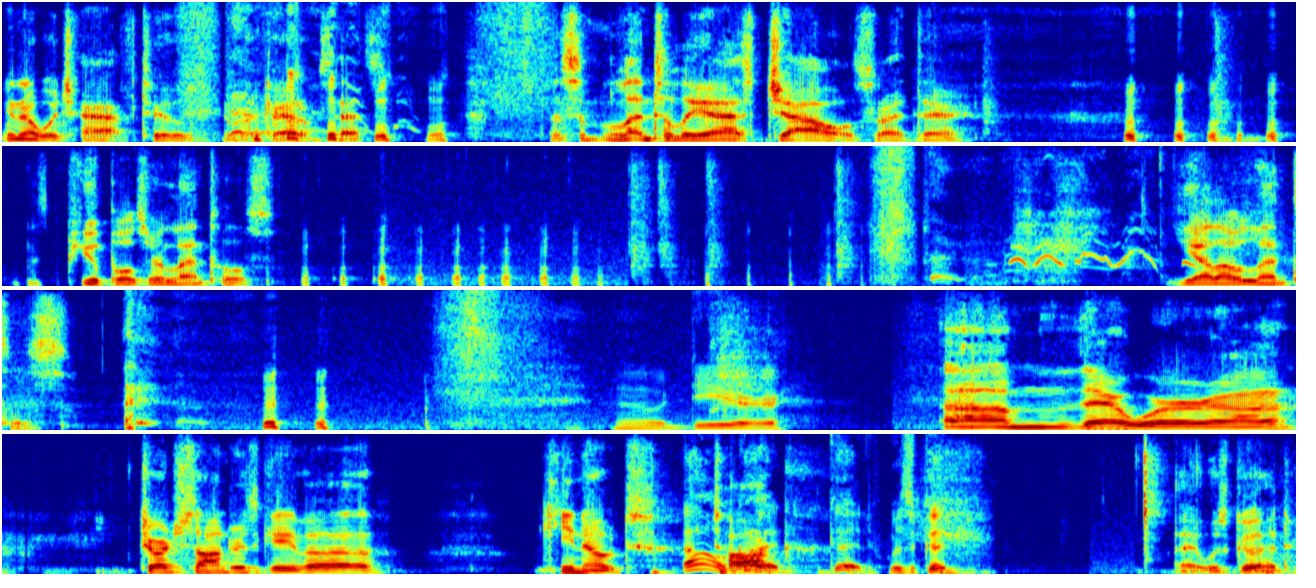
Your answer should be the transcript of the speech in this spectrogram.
you know which half too. You look at him, that's, there's some lentily ass jowls right there. His pupils are lentils. Yellow lentils. Oh, dear. There were uh, George Saunders gave a keynote Oh, talk. good. Good. Was it good? It was good. It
